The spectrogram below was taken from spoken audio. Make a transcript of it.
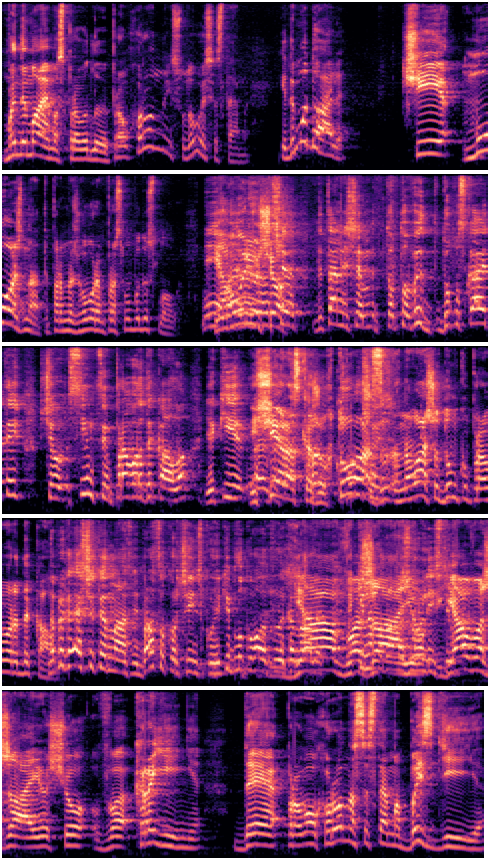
ми не маємо справедливої правоохоронної і судової системи. Ідемо далі. Чи можна, тепер ми ж говоримо про свободу слова. Ні, Я говорю, що ще детальніше. Тобто ви допускаєте, що всім цим праворадикалам, які і ще е, раз кажу, хто з- на вашу думку праворадикал? Наприклад, С-14, братство Корчинського, які блокували телеканали, Я які нападали на вважаю, журналістів. я вважаю, що в країні, де правоохоронна система бездіє,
